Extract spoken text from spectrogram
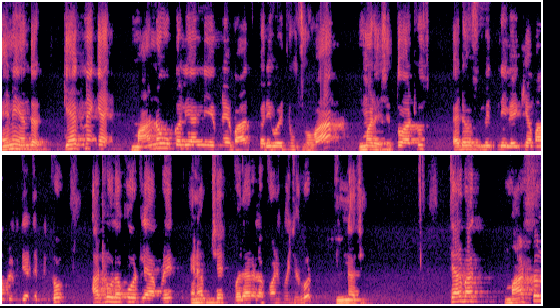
એની અંદર ક્યાંક ને ક્યાંક માનવ કલ્યાણની એમને વાત કરી હોય તેવું જોવા મળે છે. તો આટલું જ એડમ સ્મિથની વ્યાખ્યામાં આપણે, વિદ્યાર્થી મિત્રો, આટલું લખવું એટલે આપણે એના છે, વધારે લખવાની કોઈ જરૂર નથી. ત્યારબાદ માર્શલ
